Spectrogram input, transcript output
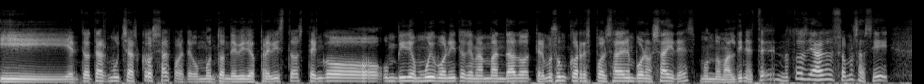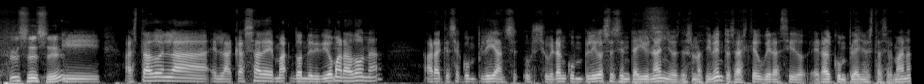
Y entre otras muchas cosas, porque tengo un montón de vídeos previstos, tengo un vídeo muy bonito que me han mandado. Tenemos un corresponsal en Buenos Aires, Mundo Maldini. Este- nosotros ya somos así. Sí, sí, sí. Y ha estado en la, en la casa de donde vivió Maradona, ahora que se cumplían, se, se hubieran cumplido 61 años de su nacimiento. O sea, es que hubiera sido, era el cumpleaños esta semana.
